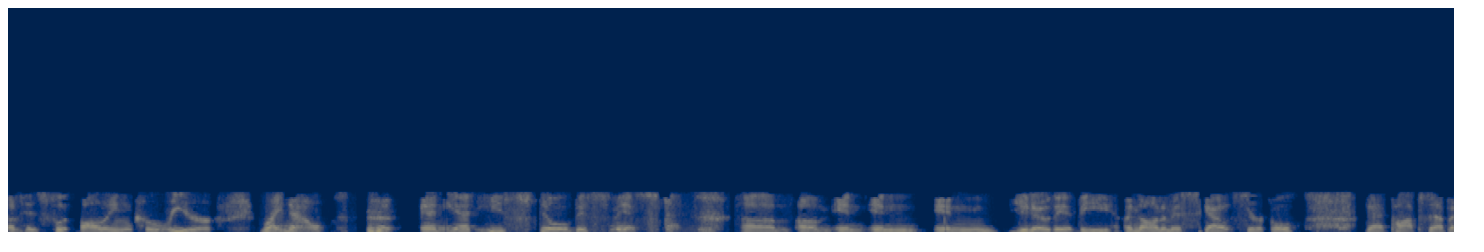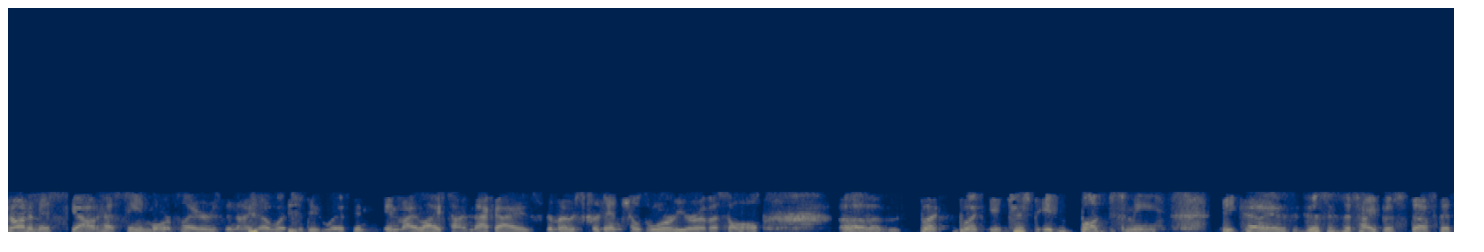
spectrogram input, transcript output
of his footballing career right now. and yet he's still dismissed um um in in in you know the the anonymous scout circle that pops up. Anonymous scout has seen more players than i know what to do with in in my lifetime. That guy is the most credentialed warrior of us all um but but it just it bugs me because this is the type of stuff that's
